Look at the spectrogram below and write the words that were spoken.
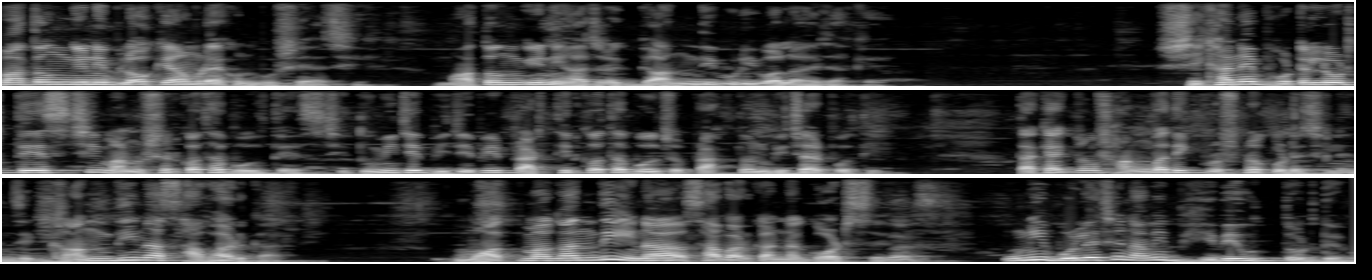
মাতঙ্গিনী ব্লকে আমরা এখন বসে আছি। মাতঙ্গিনী হাজারে গান্ধী বুড়ি বলা হয় যাকে। সেখানে ভোটে লড়তে এসছি মানুষের কথা বলতে এসছি। তুমি যে বিজেপির প্রার্থীর কথা বলছো প্রাক্তন বিচারপতি তাকে একজন সাংবাদিক প্রশ্ন করেছিলেন যে গান্ধী না সাভারকার মহাত্মা গান্ধী না সাভারকার না গডসে। উনি বলেছেন আমি ভেবে উত্তর দেব।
